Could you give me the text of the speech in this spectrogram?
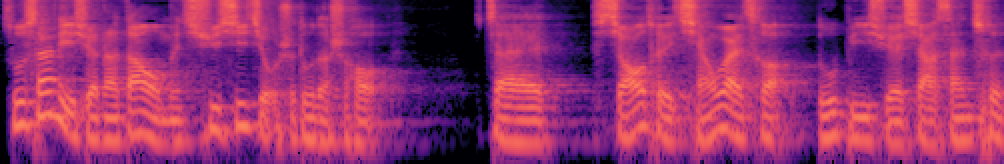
足三里穴呢，当我们屈膝九十度的时候，在小腿前外侧犊鼻穴下三寸。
